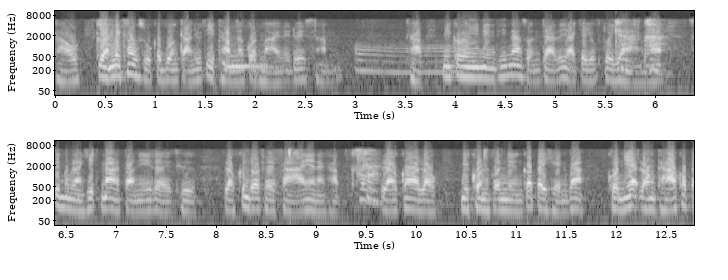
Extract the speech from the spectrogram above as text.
เขายังไม่เข้าสู่กระบวนการยุติธรรมทางกฎหมายเลยด้วยซ้ำอ๋อครับ มีกรณีหนึ่งที่น่าสนใจและอยากจะยกตัวอย่างนะค่ะฮะซึ่งกำลังฮิตมากตอนนี้เลยคือ เราขึ้นรถไฟฟ้าเนี่ยนะครับค่ะแล้วก็เรามีคนคนหนึ่งก็ไปเห็นว่าคนเนี้ยรองเท้าเขาแป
